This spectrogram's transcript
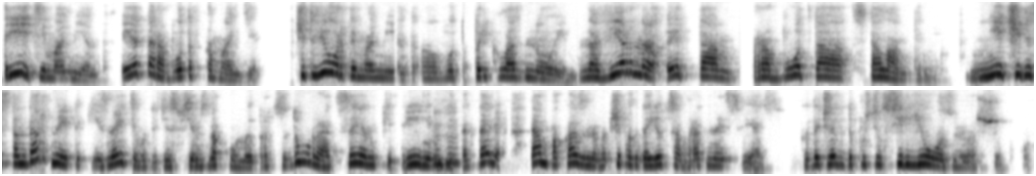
Третий момент – это работа в команде. Четвертый момент, э, вот прикладной, наверное, это работа с талантами. Не через стандартные такие, знаете, вот эти всем знакомые процедуры, оценки, тренинги угу. и так далее. Там показано вообще, как дается обратная связь когда человек допустил серьезную ошибку,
